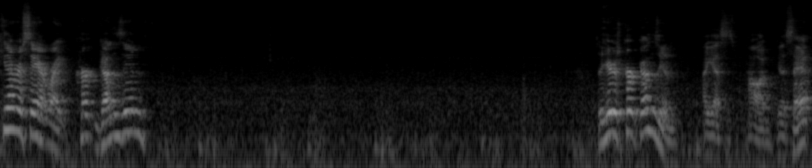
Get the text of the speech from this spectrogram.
can never say it right. Kirk Gunsian? So here's Kirk Gunsian, I guess is how I'm going to say it.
